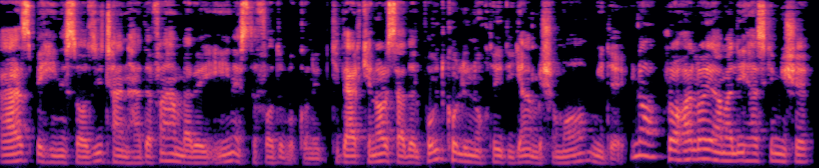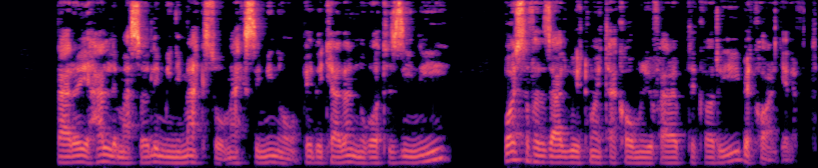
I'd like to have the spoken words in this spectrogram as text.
از بهینه سازی چند هدفه هم برای این استفاده بکنید که در کنار saddle point کلی نقطه دیگه هم به شما میده. اینا راه های عملی هست که میشه برای حل مسائل minimax و maximin و پیدا کردن نقاط زینی با استفاده از الگوریتم های تکاملی و فرابتکاری به کار گرفت.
